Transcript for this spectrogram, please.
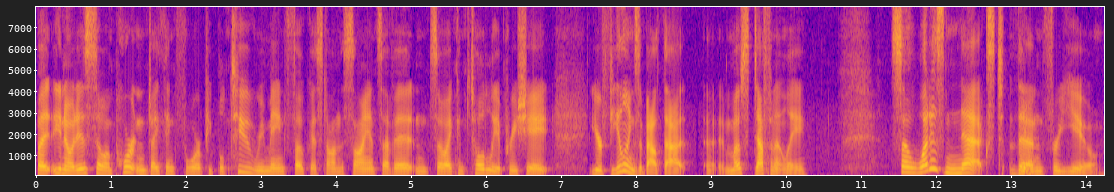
But, you know, it is so important, I think, for people to remain focused on the science of it. And so I can totally appreciate your feelings about that, uh, most definitely. So, what is next then yeah. for you?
